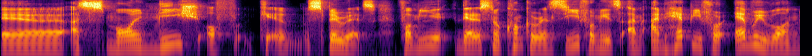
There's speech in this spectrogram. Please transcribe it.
uh, a small niche of uh, spirits. For me, there is no concurrency. For me, it's I'm I'm happy for everyone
